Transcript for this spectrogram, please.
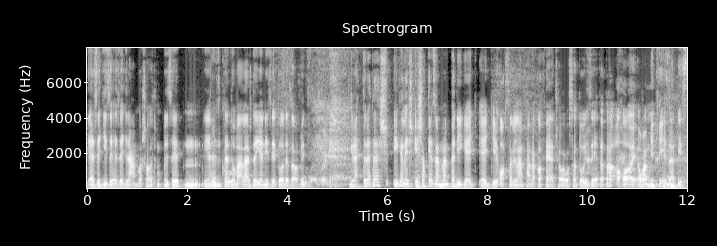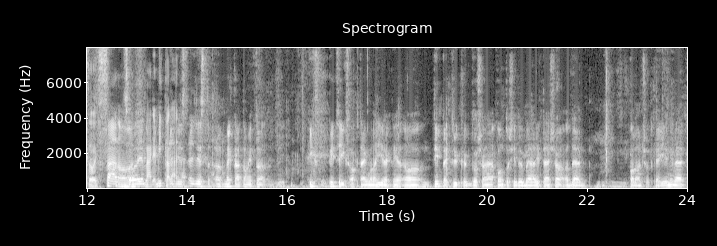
ez egy, izé, ez egy rámbasalt izé, mm, ilyen tetoválás, de ilyen izé, tudod, ez a, amit rettenetes, igen, és, és a kezemben pedig egy, egy asztali lámpának a felcsavarozható izé, tehát a, a, a, a, van, mint lézerpisztoly. Szánalmas. Szóval én Várja, mit találtál? egyrészt, egyrészt a- megtaláltam itt a X, PCX aktákban a híreknél a tippek, trükkök dosalá, pontos időbeállítása, a Dell parancsot kell írni, mert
